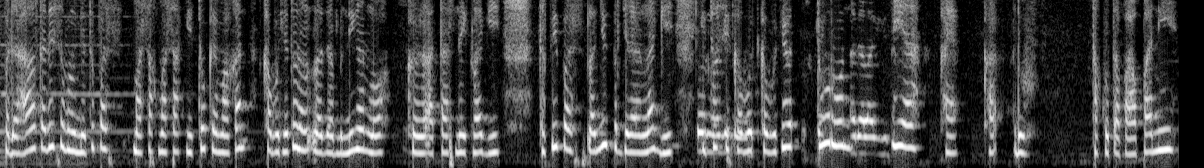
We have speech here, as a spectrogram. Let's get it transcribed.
Padahal tadi sebelumnya tuh pas masak-masak gitu kayak makan kabutnya tuh udah, udah mendingan loh ke atas naik lagi. Tapi pas lanjut perjalanan lagi Turun itu lagi si kabut-kabutnya turun. ada lagi gitu Iya, kayak kak aduh takut apa-apa nih.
